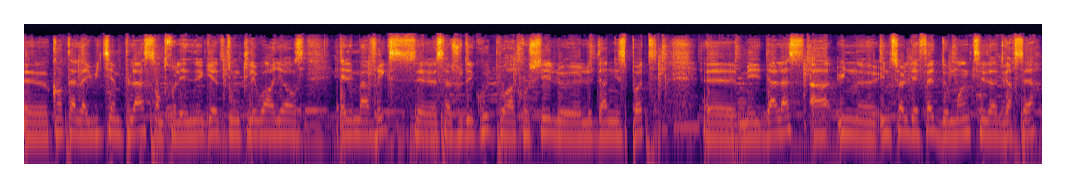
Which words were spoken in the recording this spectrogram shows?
Euh, quant à la huitième place entre les Nuggets, donc les Warriors et les Mavericks, ça joue des coudes pour accrocher le, le dernier spot. Euh, mais Dallas a une, une seule défaite de moins que ses adversaires.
